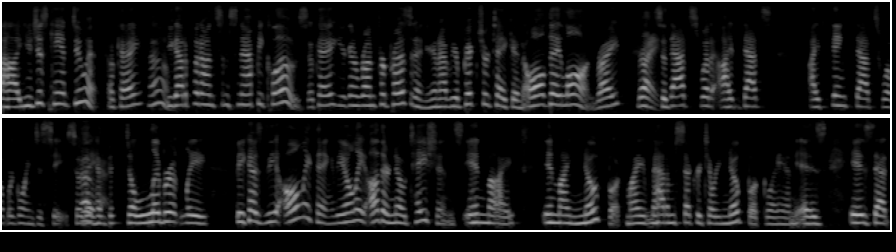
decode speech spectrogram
Uh, you just can't do it. Okay. Oh. You got to put on some snappy clothes. Okay. You're going to run for president. You're going to have your picture taken all day long. Right. Right. So that's what I, that's, I think that's what we're going to see. So they have been deliberately because the only thing, the only other notations in my in my notebook, my Madam Secretary notebook, Lan, is is that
